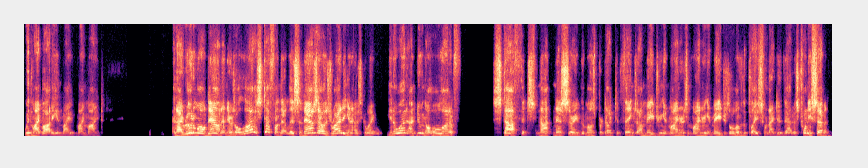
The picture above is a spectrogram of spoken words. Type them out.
with my body and my my mind. And I wrote them all down, and there's a lot of stuff on that list. And as I was writing and I was going, you know what? I'm doing a whole lot of stuff that's not necessarily the most productive things. I'm majoring in minors and minoring in majors all over the place when I did that. I was 27.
